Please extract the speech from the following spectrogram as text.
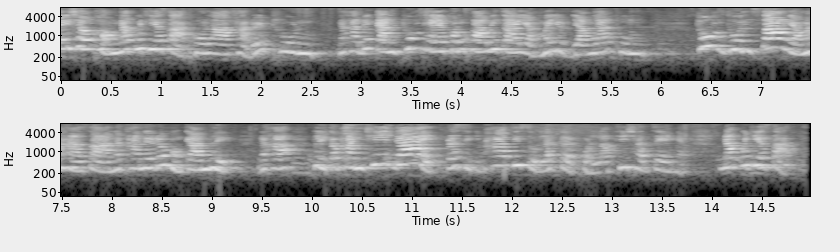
ในเชิงของนักวิทยาศาสตร์โพลาค่ะด้วยทุนนะคะ ด้วยการทุ่มเทค้นคว้าวิจัยอย่างไม่หยุดยั้งและทุนทุ่มทุนสร้างอย่างมหาศาลนะคะในเรื่องของการผลิต นะคะผลิตภัณฑ์ที่ได้ประสิทธิภาพที่สุดและเกิดผลลัพธ์ที่ชัดเจนเนี่ยนักวิทยาศาสตร์โพ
